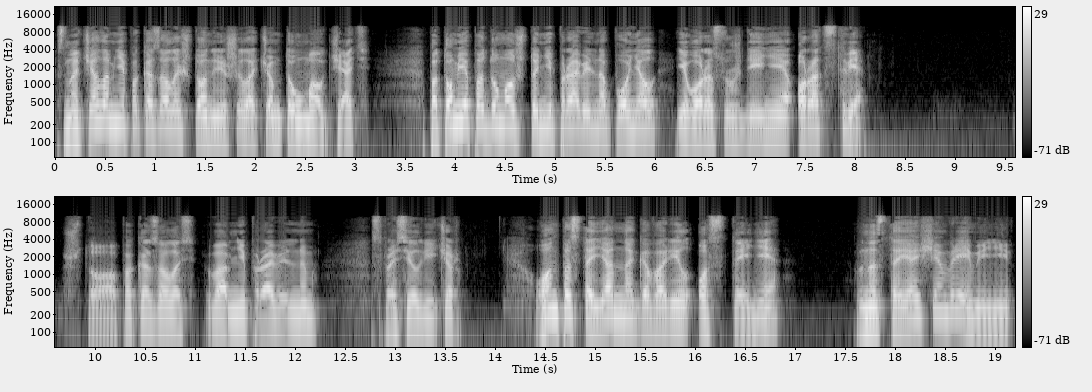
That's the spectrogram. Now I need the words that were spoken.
Сначала мне показалось, что он решил о чем-то умолчать, потом я подумал, что неправильно понял его рассуждение о родстве. «Что показалось вам неправильным?» — спросил Ричард. Он постоянно говорил о Стене в настоящем времени,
